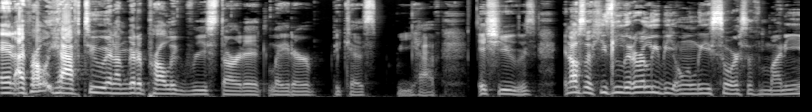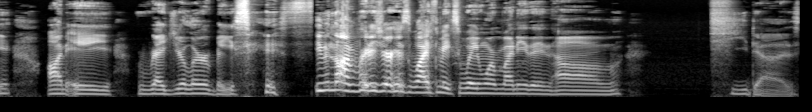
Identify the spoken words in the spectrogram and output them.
And I probably have to, and I'm gonna probably restart it later because we have issues. And also, he's literally the only source of money on a regular basis. Even though I'm pretty sure his wife makes way more money than um he does.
